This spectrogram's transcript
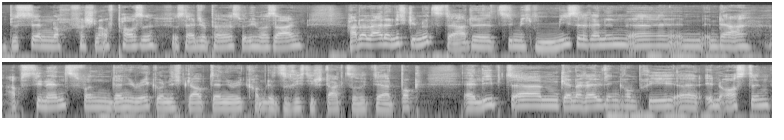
ein bisschen noch Verschnaufpause für Sergio Perez, würde ich mal sagen. Hat er leider nicht genutzt. Er hatte ziemlich miese Rennen äh, in, in der Abstinenz von Danny Rick und ich glaube, Danny Rick kommt jetzt richtig stark zurück. Der hat Bock. Er liebt ähm, generell den Grand Prix äh, in Austin.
